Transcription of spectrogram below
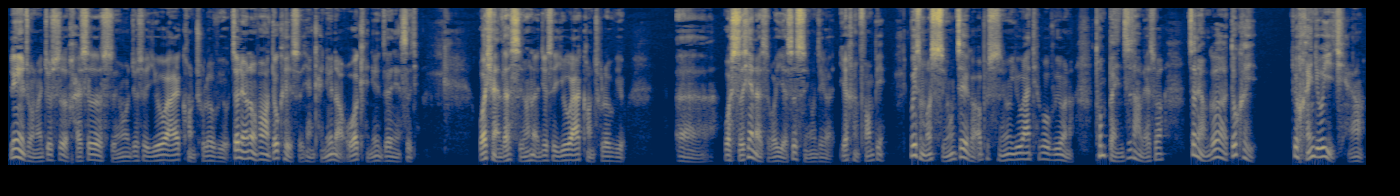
另一种呢，就是还是使用就是 UI Controller View。这两种方法都可以实现，肯定的，我肯定这件事情。我选择使用的就是 UI Controller View。呃，我实现的时候也是使用这个，也很方便。为什么使用这个而不是使用 UI Table View 呢？从本质上来说，这两个都可以。就很久以前啊，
